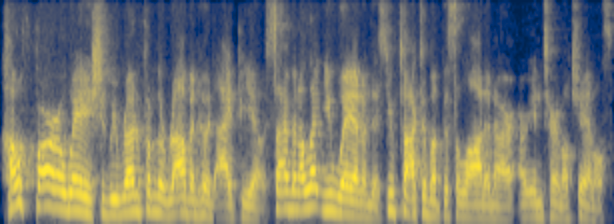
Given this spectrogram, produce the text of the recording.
how far away should we run from the Robinhood IPO? Simon, I'll let you weigh in on this. You've talked about this a lot in our, our internal channels.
